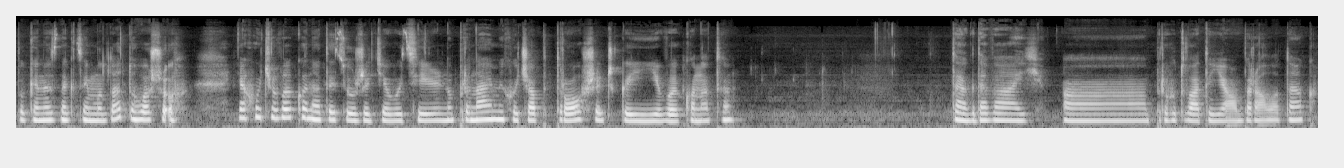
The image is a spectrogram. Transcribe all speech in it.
поки не зник цей мудлет, того що я хочу виконати цю життєву ціль, ну принаймні хоча б трошечки її виконати. Так, давай. А, приготувати я обирала, так?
